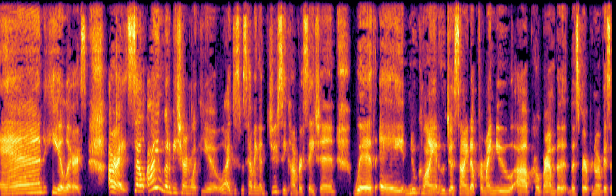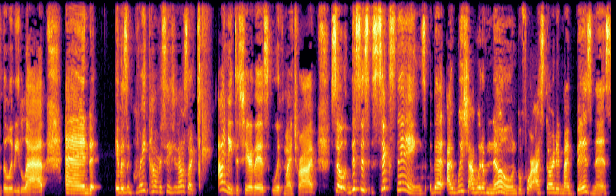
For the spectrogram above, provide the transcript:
and healers. All right, so I am going to be sharing with you. I just was having a juicy conversation with a new client who just signed up for my new uh, program, the, the Spiritpreneur Visibility Lab. And it was a great conversation. I was like, I need to share this with my tribe. So, this is six things that I wish I would have known before I started my business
